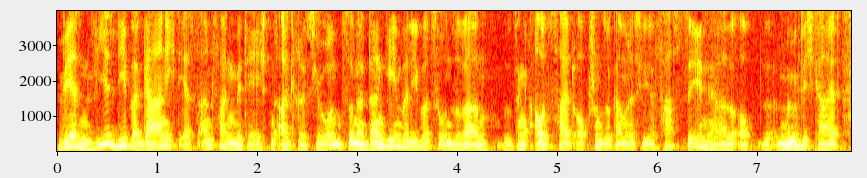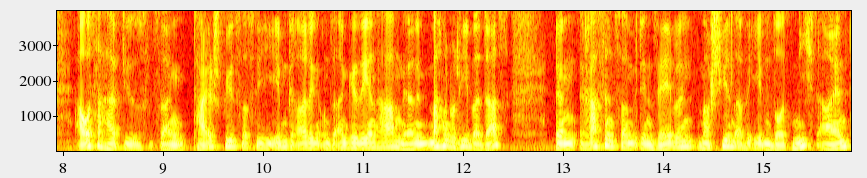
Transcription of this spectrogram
werden wir lieber gar nicht erst anfangen mit der echten Aggression, sondern dann gehen wir lieber zu unserer sozusagen Outside Option, so kann man das hier fast sehen, ja, also ob, Möglichkeit außerhalb dieses sozusagen Teilspiels, was wir hier eben gerade uns angesehen haben, ja, machen wir doch lieber das, ähm, rasseln zwar mit den Säbeln, marschieren aber eben dort nicht ein,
